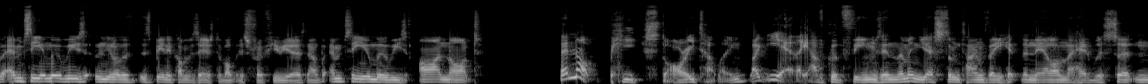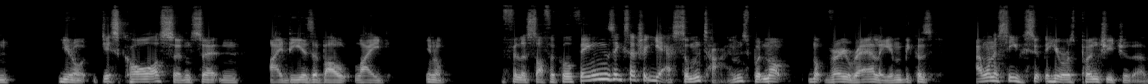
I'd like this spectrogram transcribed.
MCU movies, and you know, there's been a conversation about this for a few years now, but MCU movies are not they're not peak storytelling. Like, yeah, they have good themes in them, and yes, sometimes they hit the nail on the head with certain, you know, discourse and certain ideas about like, you know, philosophical things, etc. Yeah, sometimes, but not not very rarely. And because I want to see superheroes punch each other,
